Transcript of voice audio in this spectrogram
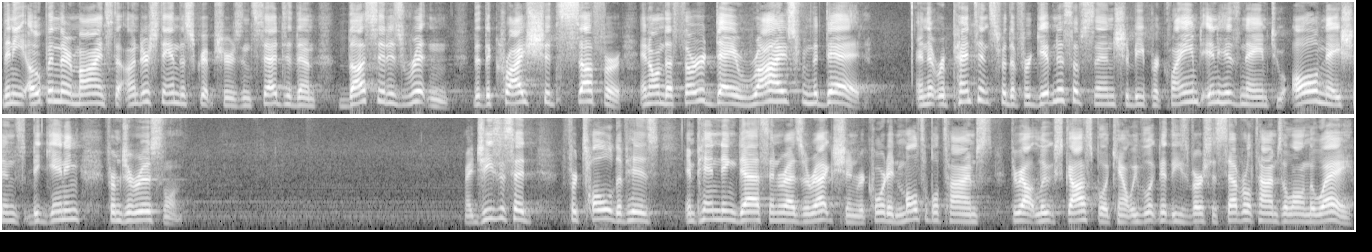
Then he opened their minds to understand the scriptures and said to them, Thus it is written that the Christ should suffer and on the third day rise from the dead, and that repentance for the forgiveness of sins should be proclaimed in his name to all nations, beginning from Jerusalem. Right? Jesus had foretold of his impending death and resurrection, recorded multiple times throughout Luke's gospel account. We've looked at these verses several times along the way.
